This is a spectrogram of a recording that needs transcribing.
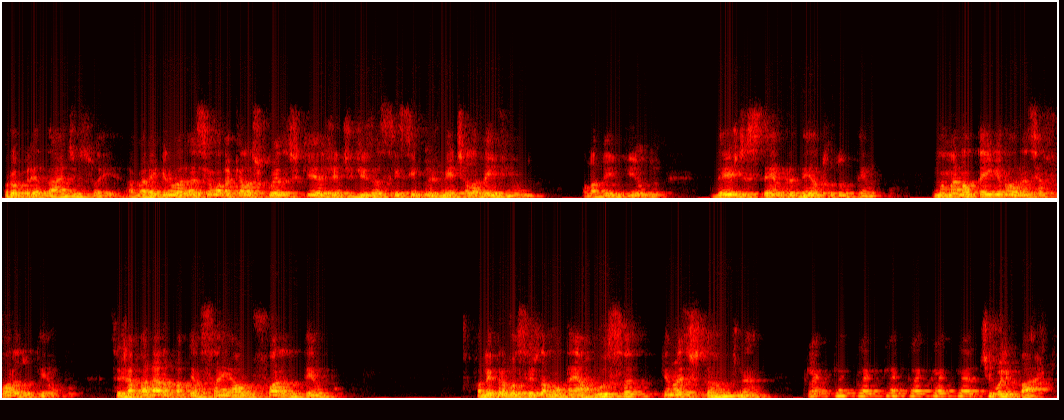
propriedade isso aí. Agora, a ignorância é uma daquelas coisas que a gente diz assim, simplesmente ela vem vindo. Ela vem vindo desde sempre dentro do tempo. Não, mas não tem ignorância fora do tempo. Vocês já pararam para pensar em algo fora do tempo? Falei para vocês da montanha russa que nós estamos, né? Clec, clec, clec, clec, clec, clec, Tivoli Park.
